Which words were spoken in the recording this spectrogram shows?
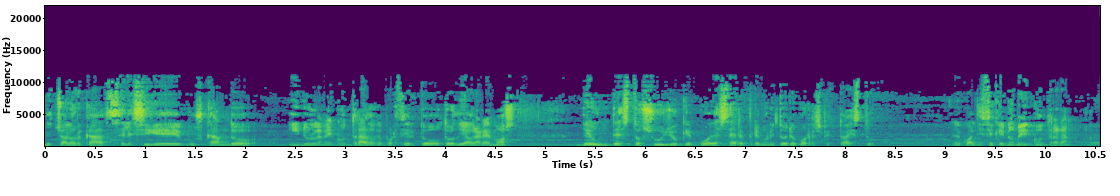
De hecho a Lorca se le sigue buscando y no lo han encontrado, que por cierto otro día hablaremos de un texto suyo que puede ser premonitorio con respecto a esto, en el cual dice que no me encontrarán.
